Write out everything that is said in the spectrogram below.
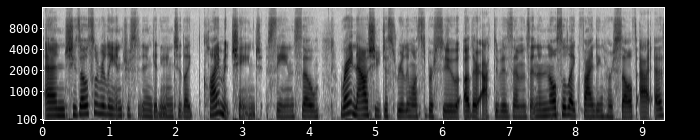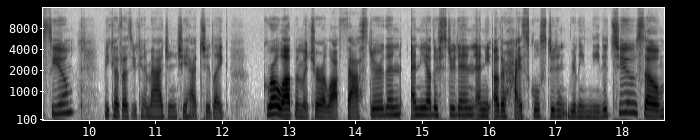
And she's also really interested in getting into like climate change scene. So right now she just really wants to pursue other activisms and then also like finding herself at SU because as you can imagine, she had to like grow up and mature a lot faster than any other student, any other high school student really needed to. So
